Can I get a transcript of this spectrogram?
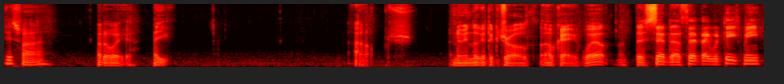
It's fine. Hold on, wait. Don't. Let me look at the controls. Okay, well, they said I said they would teach me.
